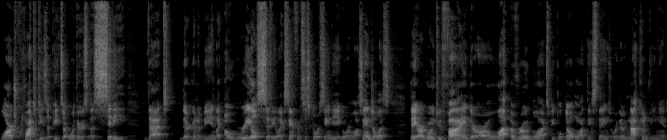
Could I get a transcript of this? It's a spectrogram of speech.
large quantities of pizza, or there's a city that they're going to be in, like a real city like San Francisco or San Diego or Los Angeles, they are going to find there are a lot of roadblocks. People don't want these things, or they're not convenient,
